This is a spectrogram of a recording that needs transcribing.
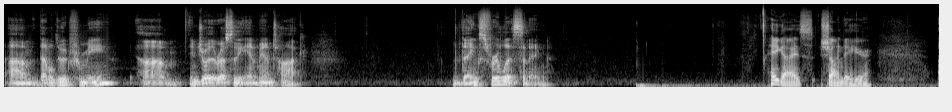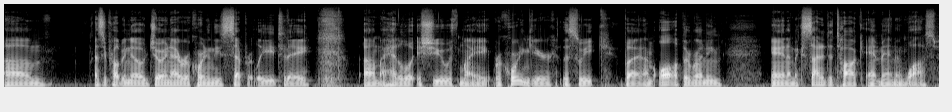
um, that'll do it for me. Um, enjoy the rest of the ant-man talk. Thanks for listening. Hey guys, Sean Day here. Um, as you probably know, Joey and I are recording these separately today. Um, I had a little issue with my recording gear this week, but I'm all up and running, and I'm excited to talk Ant Man and Wasp.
